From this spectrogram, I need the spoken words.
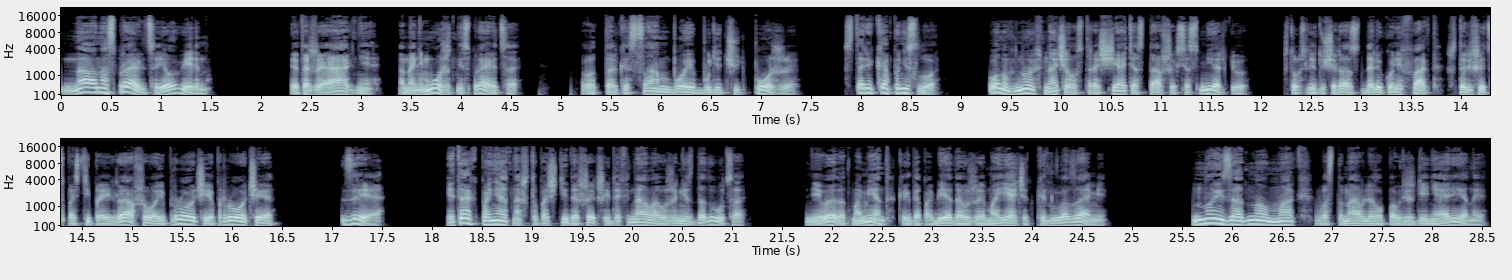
Но она справится, я уверен. Это же Агния, она не может не справиться. Вот только сам бой будет чуть позже. Старика понесло. Он вновь начал стращать оставшихся смертью, что в следующий раз далеко не факт, что решит спасти проигравшего и прочее, прочее. Зря. И так понятно, что почти дошедшие до финала уже не сдадутся. Не в этот момент, когда победа уже маячит перед глазами. Но и заодно маг восстанавливал повреждения арены.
